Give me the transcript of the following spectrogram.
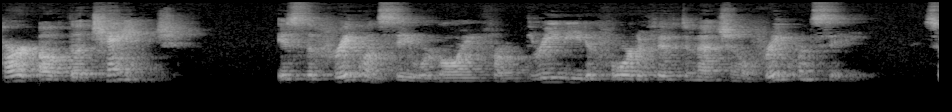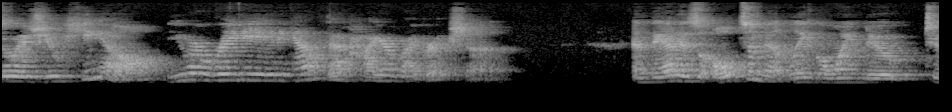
part of the change. Is the frequency we're going from 3D to 4 to 5th dimensional frequency. So as you heal, you are radiating out that higher vibration. And that is ultimately going to, to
